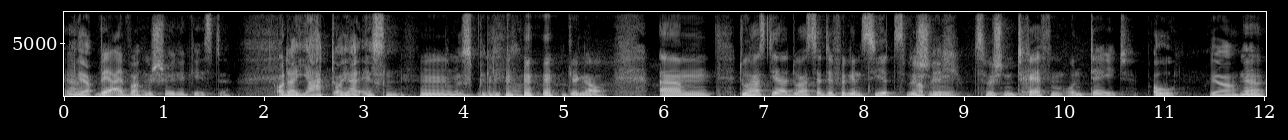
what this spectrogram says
Ja? Ja. Wäre einfach eine schöne Geste. Oder jagt euer Essen. Hm. Das ist billiger. genau. Ähm, du, hast ja, du hast ja differenziert zwischen, zwischen Treffen und Date. Oh, ja. Ne?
